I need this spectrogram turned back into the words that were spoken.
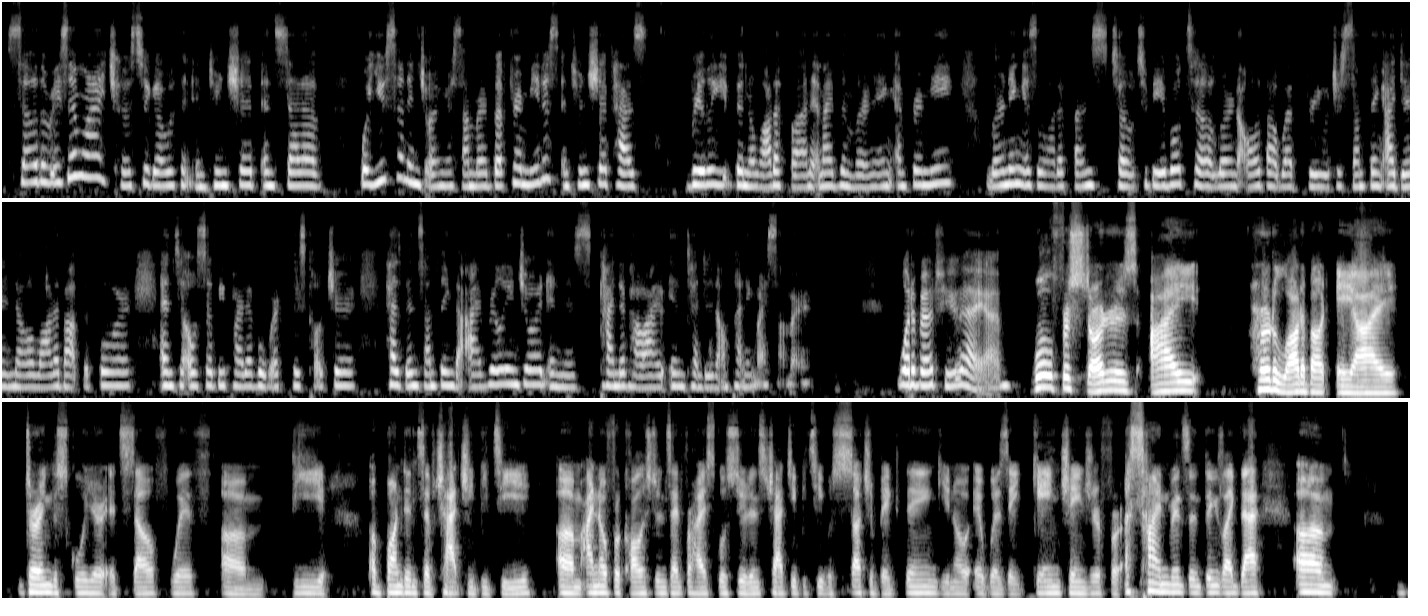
So the reason why I chose to go with an internship instead of well, you said enjoying your summer, but for me, this internship has really been a lot of fun and I've been learning. And for me, learning is a lot of fun. So to be able to learn all about Web3, which is something I didn't know a lot about before, and to also be part of a workplace culture has been something that I've really enjoyed and is kind of how I intended on planning my summer. What about you, Aya? Well, for starters, I heard a lot about AI during the school year itself with um, the abundance of ChatGPT um, I know for college students and for high school students, ChatGPT was such a big thing. You know, it was a game changer for assignments and things like that. Um,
